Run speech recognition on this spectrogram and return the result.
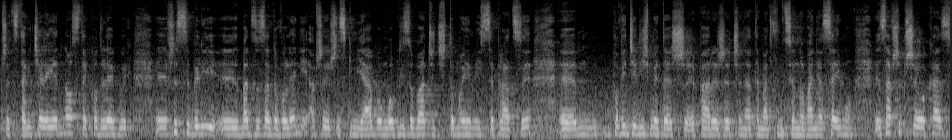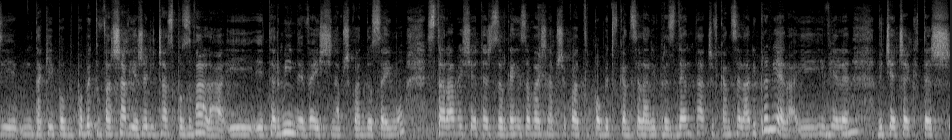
przedstawiciele jednostek podległych. E, Wszyscy byli e, bardzo zadowoleni, a przede wszystkim ja, bo mogli zobaczyć to moje miejsce pracy. Em, Powiedzieliśmy też e, parę rzeczy na temat funkcjonowania Sejmu. E, Zawsze przy okazji takiej poby- pobytu w Warszawie, jeżeli czas pozwala i terminy wejść na przykład do Sejmu, staramy się też zorganizować na przykład pobyt w kancelarii prezydenta czy w kancelarii premiera i, i wiele wycieczek też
